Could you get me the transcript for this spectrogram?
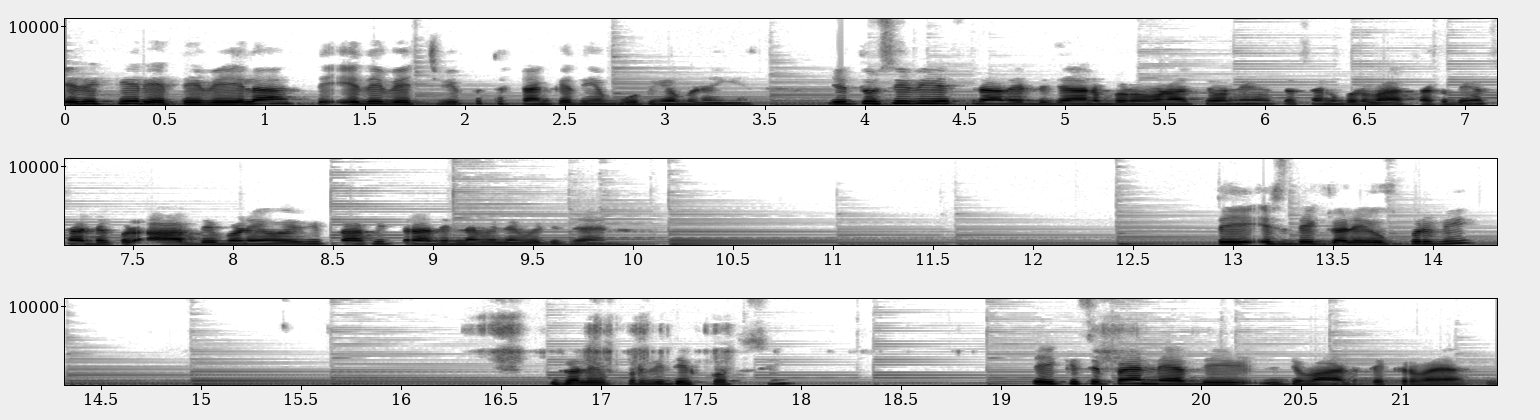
ਇਹਦੇ ਘੇਰੇ ਤੇ ਵੇਲ ਆ ਤੇ ਇਹਦੇ ਵਿੱਚ ਵੀ ਪੱਥਰ ਟਾਂਕੇ ਦੀਆਂ ਬੂਟੀਆਂ ਬਣਾਈਆਂ। ਜੇ ਤੁਸੀਂ ਵੀ ਇਸ ਤਰ੍ਹਾਂ ਦੇ ਡਿਜ਼ਾਈਨ ਬਣਵਾਉਣਾ ਚਾਹੁੰਦੇ ਹੋ ਤਾਂ ਸਾਨੂੰ ਬਣਵਾ ਸਕਦੇ ਹੋ। ਸਾਡੇ ਕੋਲ ਆਪਦੇ ਬਣੇ ਹੋਏ ਵੀ ਕਾਫੀ ਤਰ੍ਹਾਂ ਦੇ ਨਵੇਂ-ਨਵੇਂ ਡਿਜ਼ਾਈਨ ਆ। ਤੇ ਇਸ ਦੇ ਗਲੇ ਉੱਪਰ ਵੀ, ਗਲੇ ਉੱਪਰ ਵੀ ਦੇਖੋ ਤੁਸੀਂ। ਇਹ ਕਿਸੇ ਭੈਣ ਨੇ ਆਪਦੀ ਡਿਮਾਂਡ ਤੇ ਕਰਵਾਇਆ ਸੀ।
